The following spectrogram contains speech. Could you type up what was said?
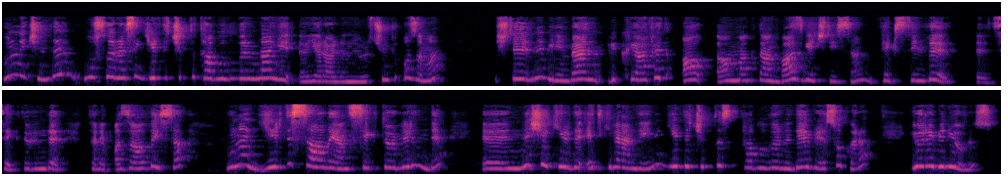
Bunun için de uluslararası girdi çıktı tablolarından e, yararlanıyoruz. Çünkü o zaman işte ne bileyim ben bir kıyafet al, almaktan vazgeçtiysem, tekstilde e, sektöründe talep azaldıysa buna girdi sağlayan sektörlerin de e, ne şekilde etkilendiğini girdi çıktı tablolarını devreye sokarak görebiliyoruz.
